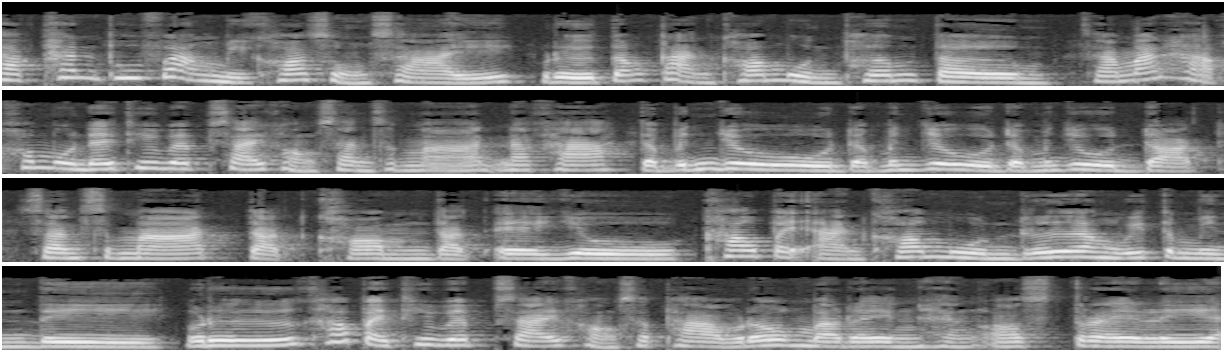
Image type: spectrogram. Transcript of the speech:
หากท่านผู้ฟังมีข้อสงสัย หรือต้องการข้อมูลเพิ่มเติม สามารถหาข้อมูลได้ที่เว็บไซต์ของ Sun Smart นะคะ www.sunsmart.com.au เข้าไปอ่านข้อมูลเรื่องวิตามินดี หรือเข้าไปที่เว็บไซต์ของสภาโรคมะเร็งแห่งออสเตรเลีย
